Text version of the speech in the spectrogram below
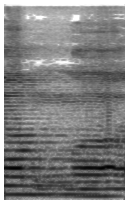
Nam Mô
